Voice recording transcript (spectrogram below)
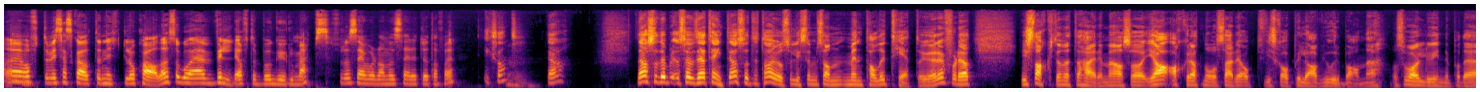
Eh, Mm. Ofte hvis jeg skal til et nytt lokale, så går jeg veldig ofte på Google Maps for å se hvordan det ser ut utafor. Ikke sant? Mm. Ja. Ja, altså det, så jeg tenkte, altså, Dette har jo også liksom sånn mentalitet å gjøre. fordi at Vi snakket om dette her med altså, Ja, akkurat nå så er det opp, vi skal opp i lav jordbane. Og så var du inne på det,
